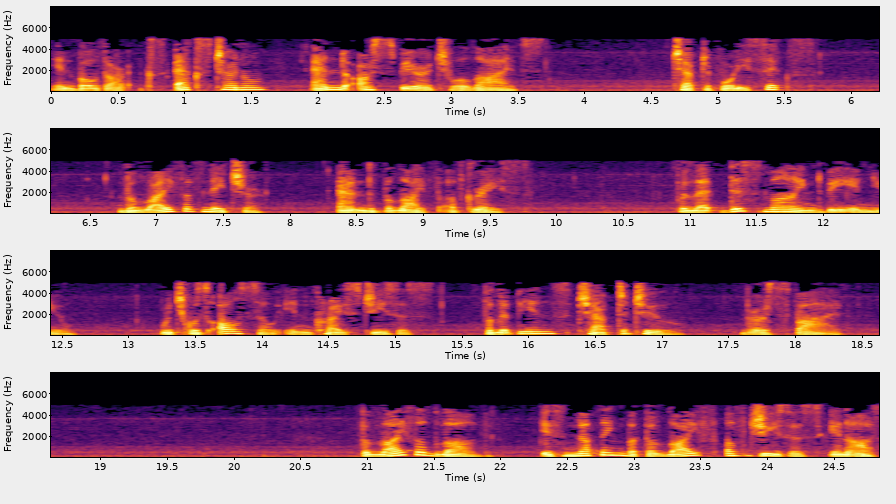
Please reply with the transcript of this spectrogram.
in both our ex- external and our spiritual lives. Chapter 46 The Life of Nature and the Life of Grace. For let this mind be in you, which was also in Christ Jesus. Philippians chapter 2, verse 5. The life of love is nothing but the life of Jesus in us,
